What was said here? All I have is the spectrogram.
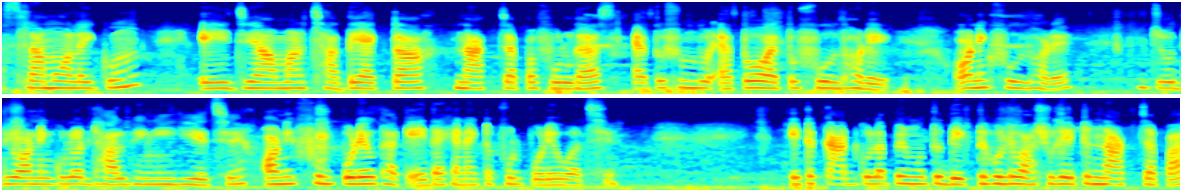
আসসালামু আলাইকুম। এই যে আমার ছাদে একটা নাক চাপা ফুল গাছ, এত সুন্দর, এত এত ফুল ধরে, অনেক ফুল ধরে, যদিও অনেকগুলো ঢাল ভেঙে গিয়েছে, অনেক ফুল পড়েও থাকে, এই দেখেন একটা ফুল পড়েও আছে। এটা কাঠগোলাপের মতো দেখতে হলেও আসলে এটা নাক চাপা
